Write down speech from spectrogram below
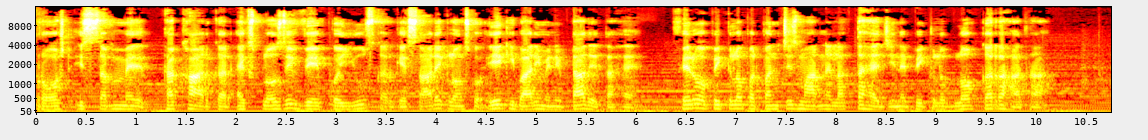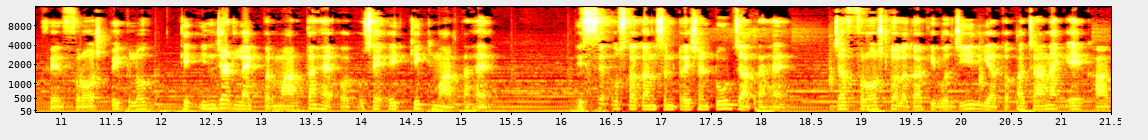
फ्रोस्ट इस सब में थक हार कर एक्सप्लोसिव वेव को यूज़ करके सारे क्लोन्स को एक ही बारी में निपटा देता है। फिर वो पिकलो पर पंचेस मारने लगता है जिन्हें पिकलो ब्लॉक कर रहा था। फिर फ्रोस्ट पिकलो के इंजर्ड लेग पर मारता है और उसे एक किक मारता है। इससे उसका कंसंट्रेशन टूट जाता है। जब फ्रोस्ट को लगा कि वो जीत गया तो अचानक एक हाथ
